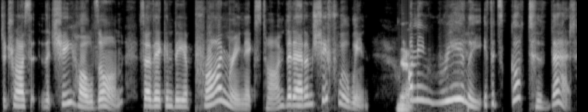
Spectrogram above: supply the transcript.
to try so that she holds on so there can be a primary next time that Adam Schiff will win. Yeah. I mean, really, if it's got to that,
